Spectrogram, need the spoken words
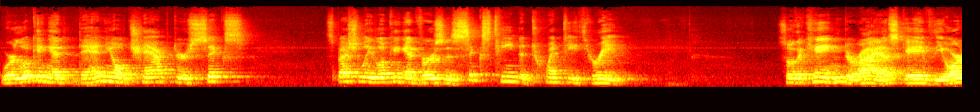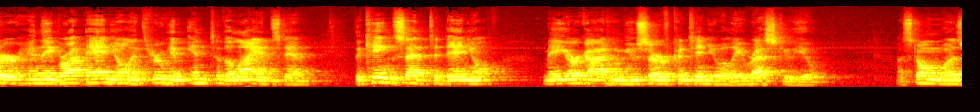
We're looking at Daniel chapter 6, especially looking at verses 16 to 23. So the king, Darius, gave the order, and they brought Daniel and threw him into the lion's den. The king said to Daniel, May your God, whom you serve continually, rescue you. A stone was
